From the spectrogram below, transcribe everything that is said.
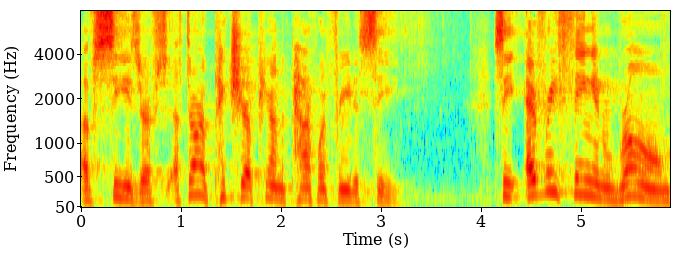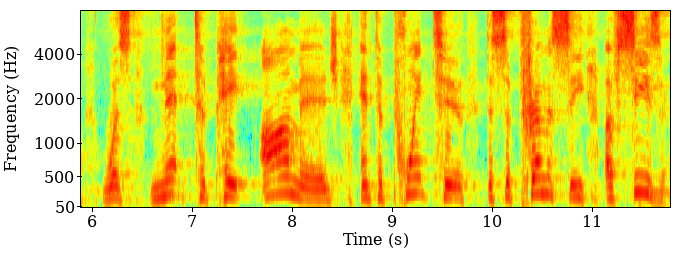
of Caesar. I've thrown a picture up here on the PowerPoint for you to see. See, everything in Rome was meant to pay homage and to point to the supremacy of Caesar.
